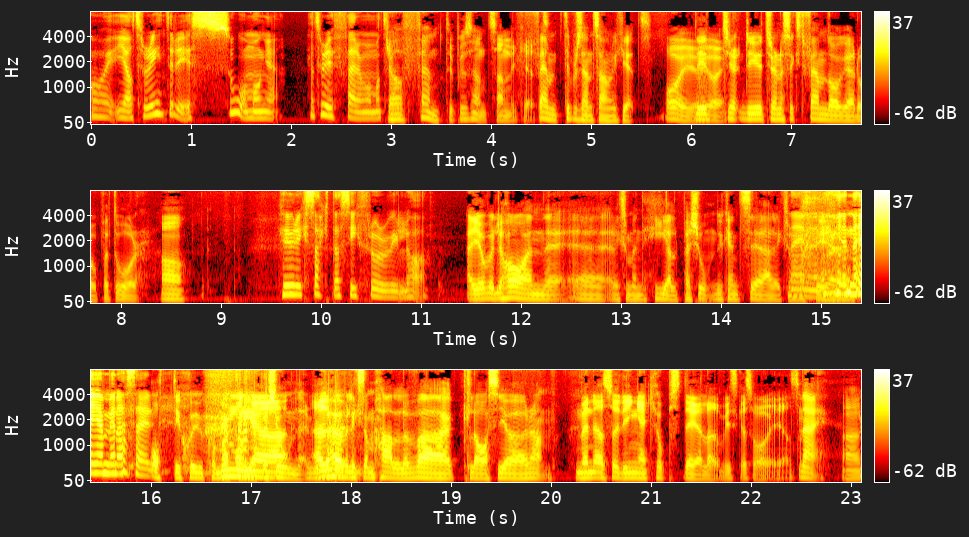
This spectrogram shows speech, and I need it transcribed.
Oj, jag tror inte det är så många. Jag tror det är färre än vad man tror. Ja, 50 procent sannolikhet. 50% sannolikhet. Oj, Det oj, är, oj. tre- det är ju 365 dagar då på ett år. Ja. Hur exakta siffror vill du ha? Jag vill ju ha en, eh, liksom en hel person. Du kan inte säga liksom Nej, att det är nej, jag menar så här. 87,3 Hur många- personer. Vi alltså- behöver liksom halva Klas-Göran. Men alltså det är inga kroppsdelar vi ska svara i alltså? Nej, Ah,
